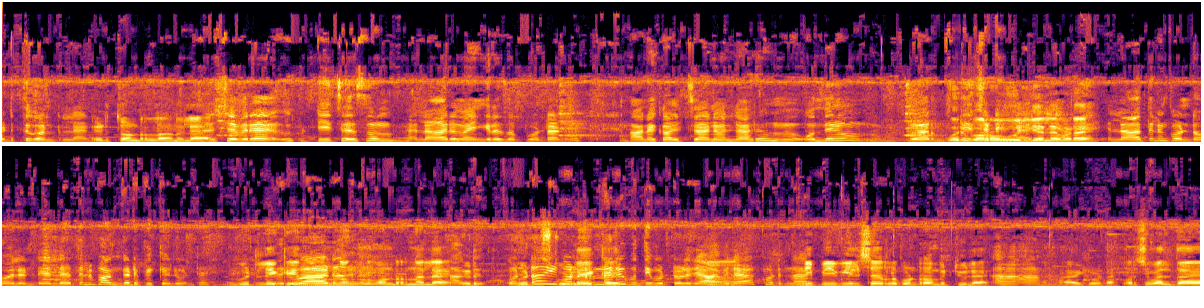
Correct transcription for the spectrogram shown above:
എടുത്തു കൊണ്ടല്ലാണ് അല്ലേ? പക്ഷെ ഇവരെ ടീച്ചേഴ്സും എല്ലാവരും ഭയങ്കര സപ്പോർട്ടാണ്. അവനെ കളിച്ചാനും എല്ലാവരും ഒന്നിനും വേറെ ഒരു കുറവും ഇല്ലല്ലോ ഇവിടെ? എല്ലാത്തിനും കൊണ്ടുപോകലുണ്ട്. എല്ലാത്തിലും പങ്കെടുപ്പിക്കലുണ്ട്. വീട്ടിലേക്ക് നിങ്ങൾ കൊണ്ടുവരണല്ലേ സ്കൂളിലേക്ക് ബുദ്ധിമുട്ടുള്ള. രാവിലെ ഇനിയിപ്പോ ഈ വീൽ ചെയറിൽ കൊണ്ടുവരാൻ പറ്റൂലേ? ആ ആ. ആ, ആയിക്കോട്ടെ. കുറച്ച് വലുതായ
